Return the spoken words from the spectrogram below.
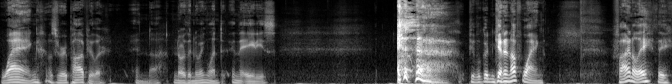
Wang was very popular in uh, northern New England in the 80s. People couldn't get enough Wang. Finally, they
